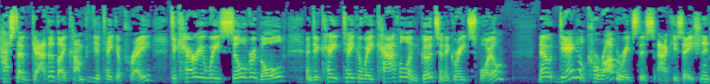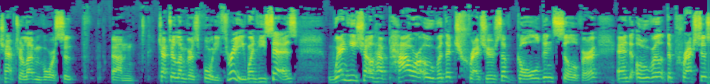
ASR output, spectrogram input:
Hast thou gathered thy company to take a prey, to carry away silver, gold, and to take away cattle and goods and a great spoil? Now, Daniel corroborates this accusation in chapter 11, verse um, chapter 11, verse 43, when he says, When he shall have power over the treasures of gold and silver and over the precious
